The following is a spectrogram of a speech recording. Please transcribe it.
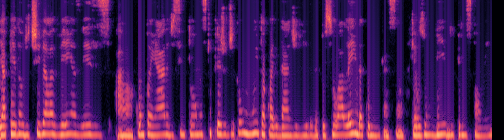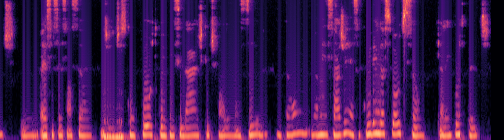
E a perda auditiva ela vem às vezes acompanhada de sintomas que prejudicam muito a qualidade de vida da pessoa, além da comunicação, que é o zumbido principalmente, essa sensação de desconforto com a intensidade que eu te falei mais cedo. Então, a mensagem é essa: cuidem da sua audição, que ela é importante.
